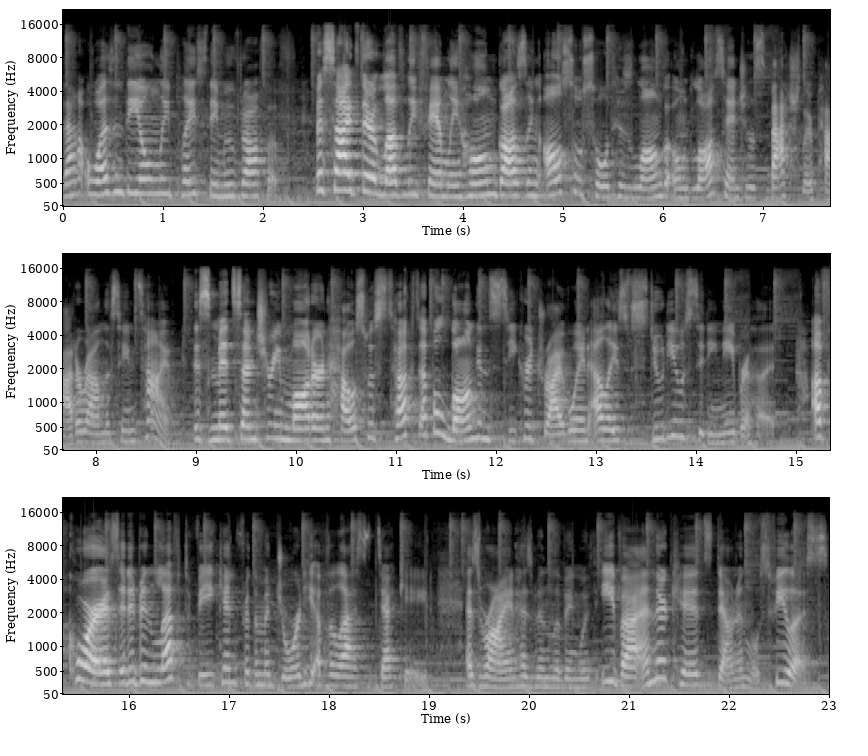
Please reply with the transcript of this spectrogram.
that wasn't the only place they moved off of. Besides their lovely family home, Gosling also sold his long-owned Los Angeles bachelor pad around the same time. This mid-century modern house was tucked up a long and secret driveway in LA's Studio City neighborhood. Of course, it had been left vacant for the majority of the last decade, as Ryan has been living with Eva and their kids down in Los Feliz.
